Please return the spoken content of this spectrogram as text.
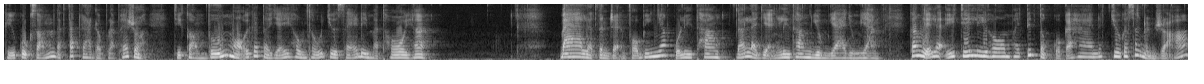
Kiểu cuộc sống đã tách ra độc lập hết rồi, chỉ còn vướng mỗi cái tờ giấy hôn thú chưa xé đi mà thôi ha. Ba là tình trạng phổ biến nhất của ly thân, đó là dạng ly thân dùng già dùng dằn. có nghĩa là ý chí ly hôn hay tiếp tục của cả hai nó chưa có xác định rõ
